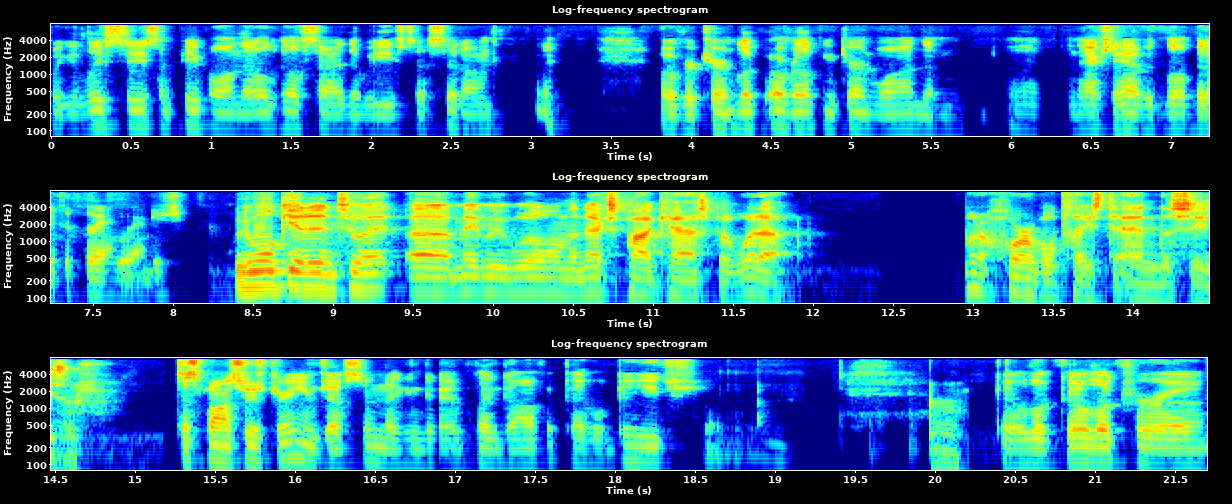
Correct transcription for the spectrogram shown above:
we could at least see some people on that old hillside that we used to sit on, over turn, look overlooking turn one, and and actually have a little bit of a crowd around us. We won't get into it. Uh, maybe we will on the next podcast. But what a what a horrible place to end the season. It's a sponsor's dream, Justin. They can go play golf at Pebble Beach. And mm. Go look go look for uh,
